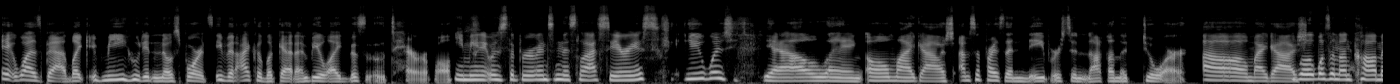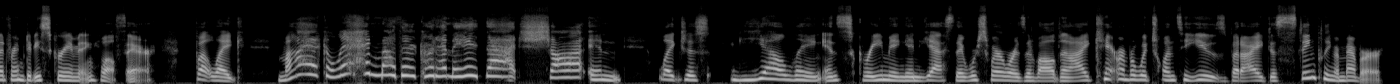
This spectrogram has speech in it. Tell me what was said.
It was bad. Like me who didn't know sports, even I could look at it and be like, this is terrible. You mean it was the Bruins in this last series? He was yelling. Oh my gosh. I'm surprised the neighbors didn't knock on the door. Oh my gosh. Well, it wasn't uncommon for him to be screaming. well, fair. But like, my grandmother could have made that shot and like just yelling and screaming. And yes, there were swear words involved. And I can't remember which ones he used, but I distinctly remember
